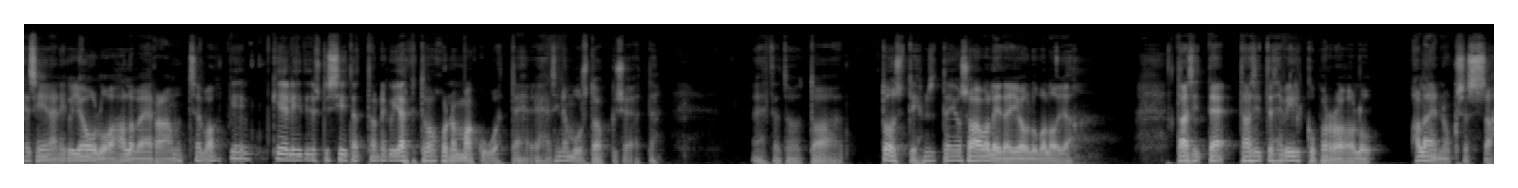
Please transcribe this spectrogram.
he siinä niin kuin joulua halveeraa, mutta se vaan kieli tietysti siitä, että on niin järkyttävän huono maku, että eihän siinä muusta ole kyse, että, että tuota, toiset ihmiset ei osaa valita jouluvaloja. Tai sitten, tai sitten se vilkkuporo on ollut alennuksessa,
